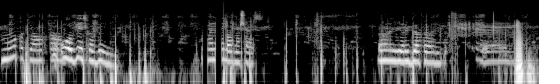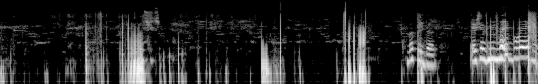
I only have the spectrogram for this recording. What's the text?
Ну, так я от там. О, овечка вийде. У мене є одна шерсть. Ай, ребята. ребята. Значить, Куди ти йдеш? Я зараз зміню. дай ближе.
